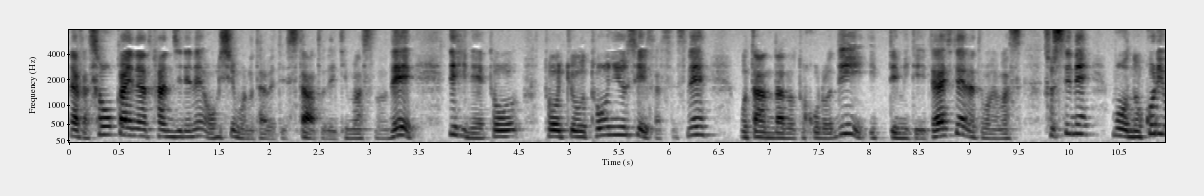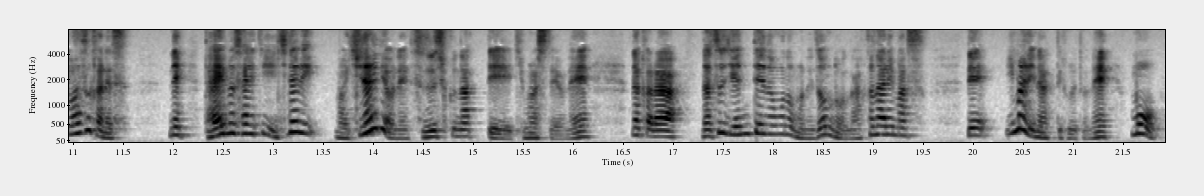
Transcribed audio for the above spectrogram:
なんか爽快な感じでね美味しいもの食べてスタートできますので是非ね東京豆乳生活ですね五反田のところに行ってみていただきたいなと思います。そしてねもう残りわずかです。ねだいぶ最近いきなりまあいきなりだよね涼しくなってきましたよね。だから夏限定のものもねどんどんなくなります。で今になってくるとねも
